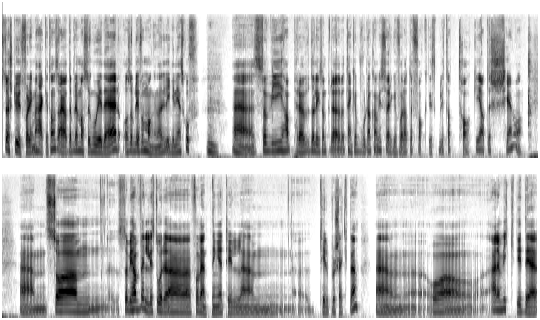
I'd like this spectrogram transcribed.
største utfordringen med hackathons er jo at det blir masse gode ideer, og så blir for mange av dem liggende i en skuff. Mm. Eh, så vi har prøvd å liksom prøve å tenke hvordan kan vi sørge for at det faktisk blir tatt tak i, at det skjer noe. Um, så, så, vi har veldig store forventninger til, um, til prosjektet. Um, og er en viktig, del,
